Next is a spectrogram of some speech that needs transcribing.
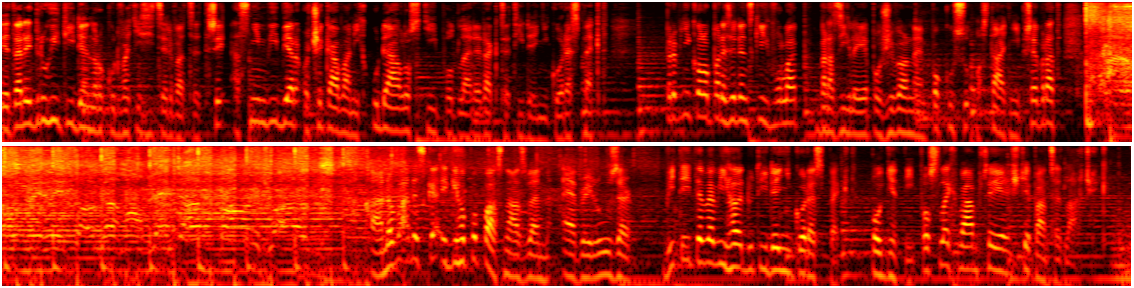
Je tady druhý týden roku 2023 a s ním výběr očekávaných událostí podle redakce týdeníku Respekt. První kolo prezidentských voleb, Brazílie po živelném pokusu o státní převrat a nová deska Iggyho Popa s názvem Every Loser. Vítejte ve výhledu týdeníku Respekt. Podnětný poslech vám přeje Štěpán Sedláček.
